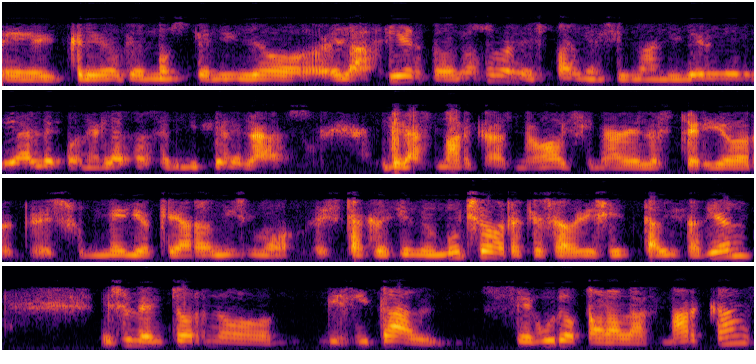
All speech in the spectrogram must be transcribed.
eh, creo que hemos tenido el acierto, no solo en España, sino a nivel mundial, de ponerlas a servicio de las, de las marcas. ¿no? Al final, el exterior es un medio que ahora mismo está creciendo mucho gracias a la digitalización. Es un entorno digital seguro para las marcas,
